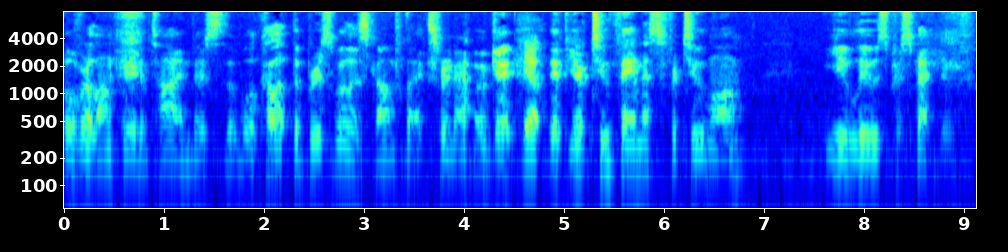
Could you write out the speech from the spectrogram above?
over a long period of time. There's the, we'll call it the Bruce Willis complex for now. Okay. Yep. If you're too famous for too long, you lose perspective.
